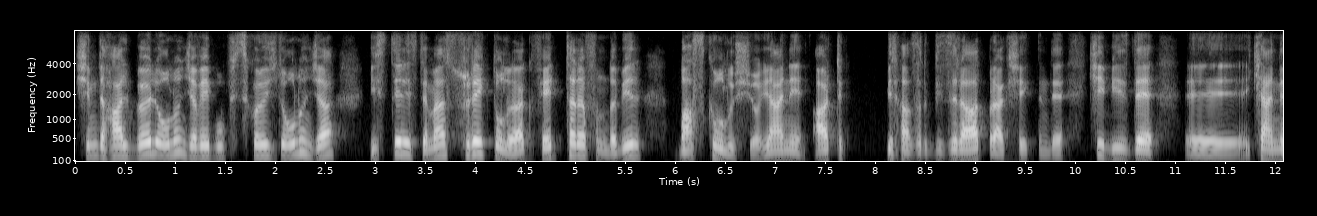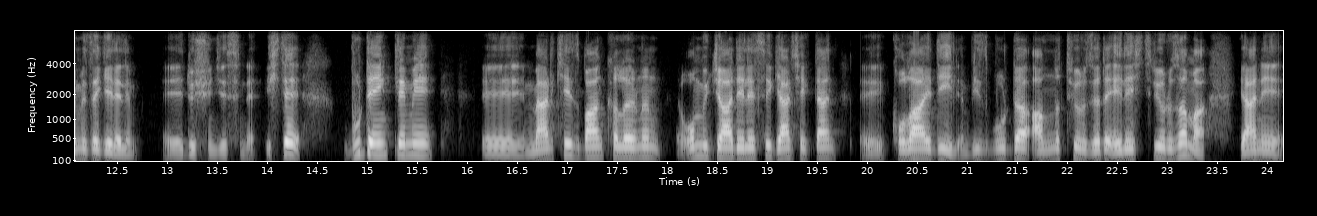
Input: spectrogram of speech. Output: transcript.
Şimdi hal böyle olunca ve bu psikolojide olunca ister istemez sürekli olarak Fed tarafında bir baskı oluşuyor. Yani artık biraz bizi rahat bırak şeklinde ki biz de e, kendimize gelelim e, düşüncesinde. İşte bu denklemi e, merkez bankalarının o mücadelesi gerçekten e, kolay değil. Biz burada anlatıyoruz ya da eleştiriyoruz ama yani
